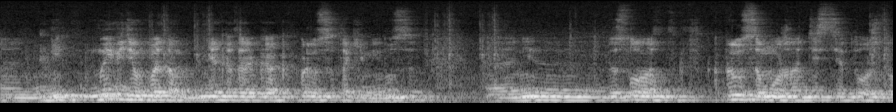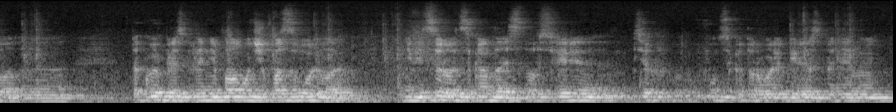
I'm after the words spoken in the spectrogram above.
Мы видим в этом некоторые как плюсы, так и минусы. Э, безусловно, к плюсам можно отнести то, что э, такое перераспределение полномочий позволило унифицировать законодательство в сфере тех функций, которые были перераспределены.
